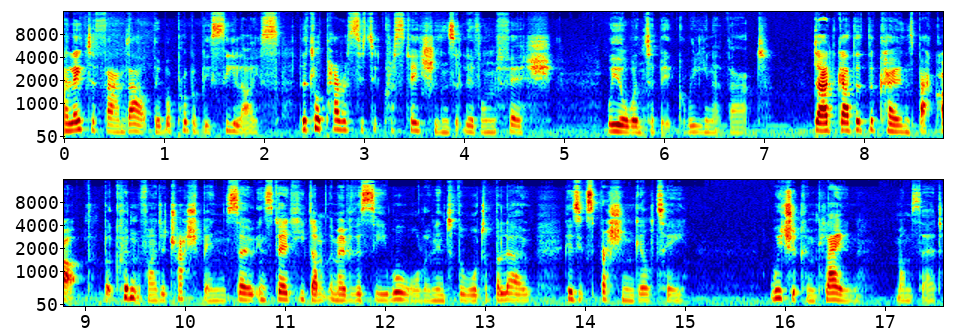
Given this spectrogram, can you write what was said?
I later found out they were probably sea lice, little parasitic crustaceans that live on fish. We all went a bit green at that. Dad gathered the cones back up, but couldn't find a trash bin, so instead he dumped them over the sea wall and into the water below, his expression guilty. We should complain, Mum said.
